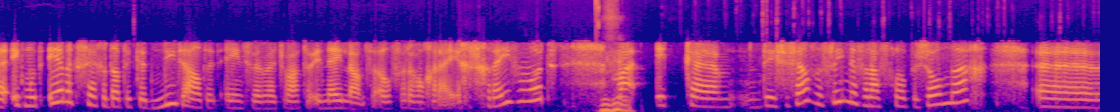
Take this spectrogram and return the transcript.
Eh, ik moet eerlijk zeggen dat ik het niet altijd eens ben met wat er in Nederland over Hongarije geschreven wordt. Maar ik, eh, dezezelfde vrienden van afgelopen zondag, uh,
